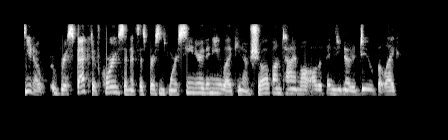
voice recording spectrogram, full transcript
you know, respect, of course. And if this person's more senior than you, like, you know, show up on time, all, all the things you know to do. But like,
